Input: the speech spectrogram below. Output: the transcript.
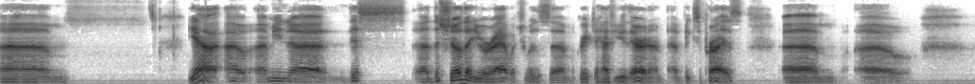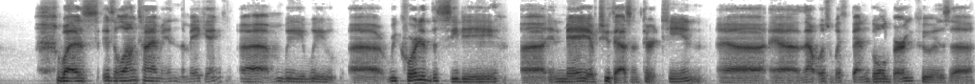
um, yeah, I, I mean, uh, this uh, the show that you were at, which was um, great to have you there, and a, a big surprise. Um, uh, was is a long time in the making. Um, we we uh, recorded the CD uh, in May of 2013, uh, and that was with Ben Goldberg, who is uh,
